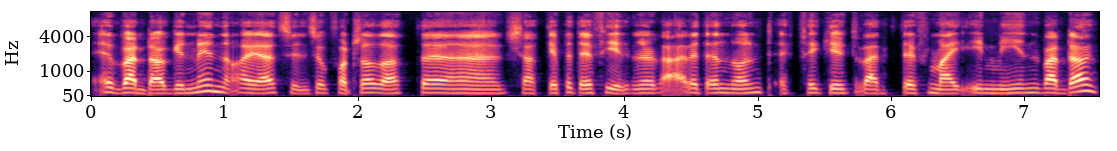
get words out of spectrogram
eh, hverdagen min, og jeg syns jo fortsatt at uh, ChatGPT 4.0 er et enormt effektivt verktøy for meg i min hverdag.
